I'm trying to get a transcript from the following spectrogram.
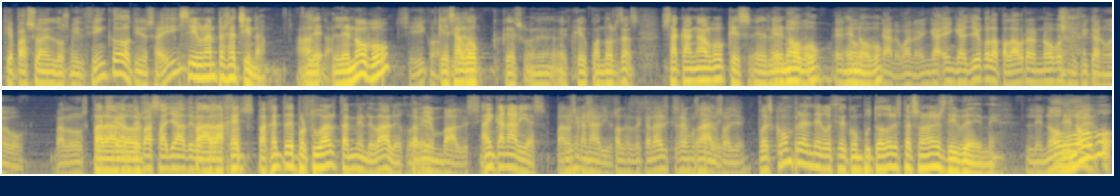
qué pasó en el 2005? ¿Lo tienes ahí? Sí, una empresa china. Le-. Lenovo, Sí, que es algo que, es, eh, que cuando sa- sacan algo que es eh, Lenovo, Lenovo, Claro, bueno, en, en gallego la palabra novo significa nuevo. Para los que para, sean de los- más allá de para, la gente, para gente de Portugal también le vale. joder. también vale, sí. Ah, en Canarias, para los canarios. Para los de Canarias que sabemos Vale. que nos oyen. Pues compra el negocio de computadores personales de IBM. Lenovo, Lenovo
